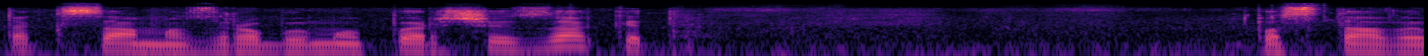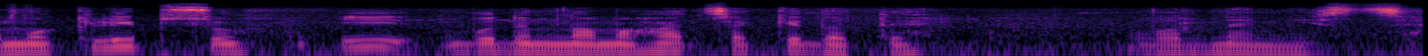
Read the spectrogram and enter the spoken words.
Так само зробимо перший закид, поставимо кліпсу і будемо намагатися кидати в одне місце.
